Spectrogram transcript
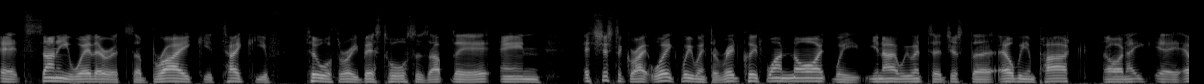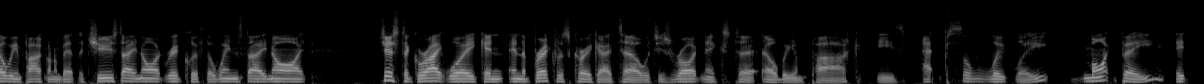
it's sunny weather. It's a break. You take your two or three best horses up there, and it's just a great week. We went to Redcliffe one night. We, you know, we went to just the Albion Park. Oh no, Albion Park on about the Tuesday night. Redcliffe the Wednesday night. just a great week, and, and the Breakfast Creek Hotel, which is right next to Albion Park, is absolutely might be it.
